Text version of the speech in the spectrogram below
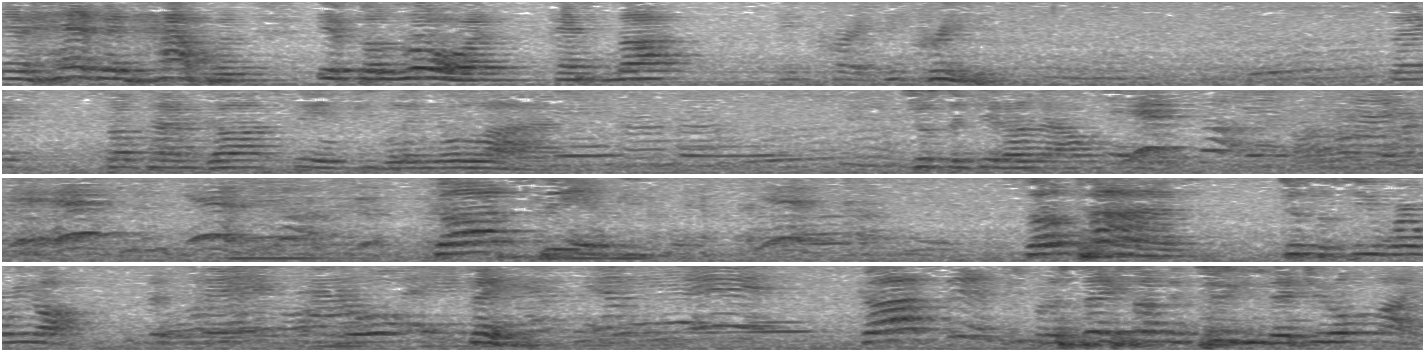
and have it happen if the Lord has not decreed it? Saints, sometimes God sends people in your life just to get under our skin. Yes, sir. Yes, sir. God sends people. Yes, sir. Sometimes just to see where we are. To test your faith. God sends people to say something to you that you don't like.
